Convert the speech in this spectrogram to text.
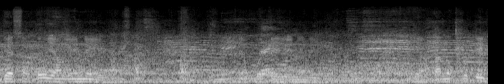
31 yang ini yang putih ini nih yang tanuk putih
